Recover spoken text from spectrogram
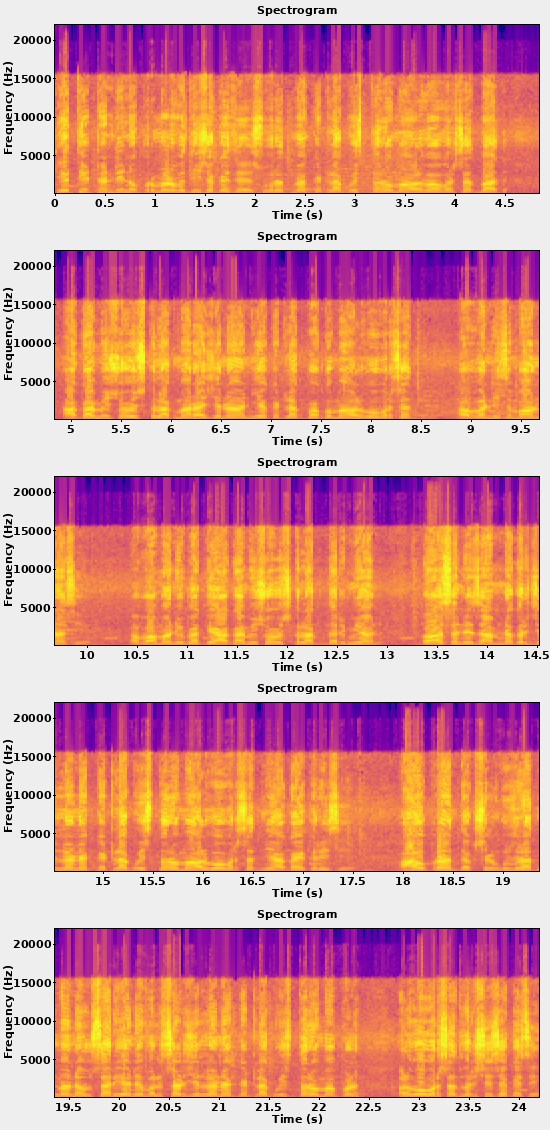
તેથી ઠંડીનું પ્રમાણ વધી શકે છે. સુરતમાં કેટલાક વિસ્તારોમાં હળવા વરસાદ બાદ આગામી ચોવીસ કલાકમાં રાજ્યના અન્ય કેટલાક ભાગોમાં હળવો વરસાદ આવવાની સંભાવના છે. હવામાન વિભાગે આગામી ચોવીસ કલાક દરમિયાન કચ્છ અને જામનગર જિલ્લાના કેટલાક વિસ્તારોમાં હળવો વરસાદની આગાહી કરી છે. આ ઉપરાંત દક્ષિણ ગુજરાતમાં નવસારી અને વલસાડ જિલ્લાના કેટલાક વિસ્તારોમાં પણ હળવો વરસાદ વરસી શકે છે.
